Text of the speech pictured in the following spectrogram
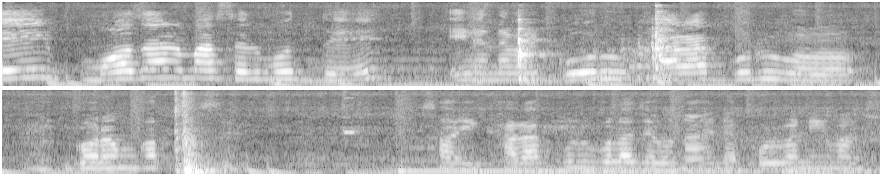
এই মজার মাছের মধ্যে এখানে আবার গরু খারাপ গরু গরম করতেছে। সরি খারাপ গরু বলা যাবে না এটা কোরবানির মাংস।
